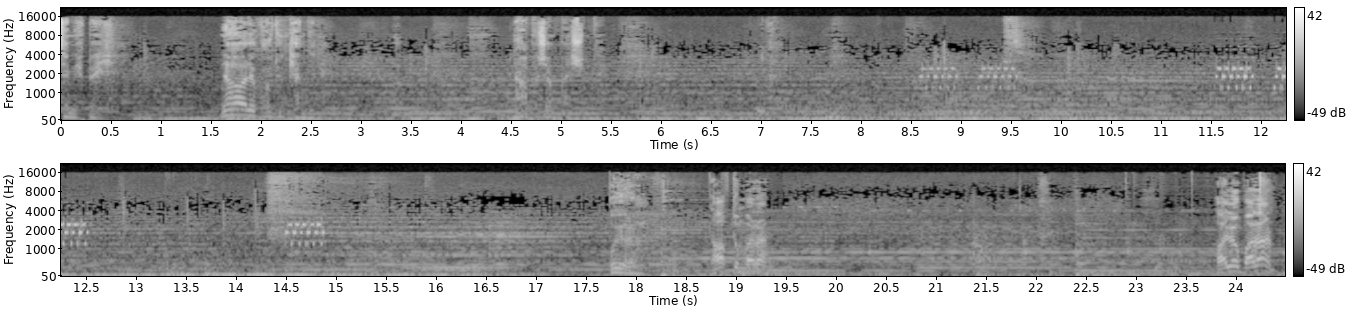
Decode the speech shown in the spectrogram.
Semih Bey? Ne hale koydun kendini? Ne yapacağım ben şimdi? Buyur ağam. Ne yaptın Baran? Alo Baran.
